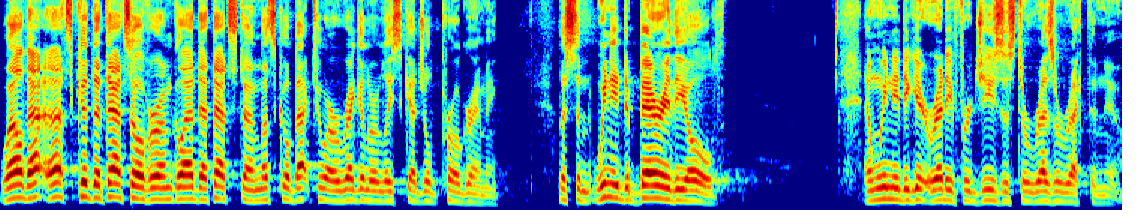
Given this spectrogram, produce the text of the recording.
well, that, that's good that that's over. I'm glad that that's done. Let's go back to our regularly scheduled programming. Listen, we need to bury the old and we need to get ready for Jesus to resurrect the new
